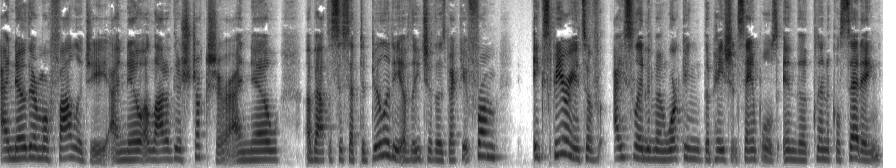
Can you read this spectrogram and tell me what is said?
I know their morphology. I know a lot of their structure. I know about the susceptibility of each of those bacteria from experience of isolating them and working the patient samples in the clinical setting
